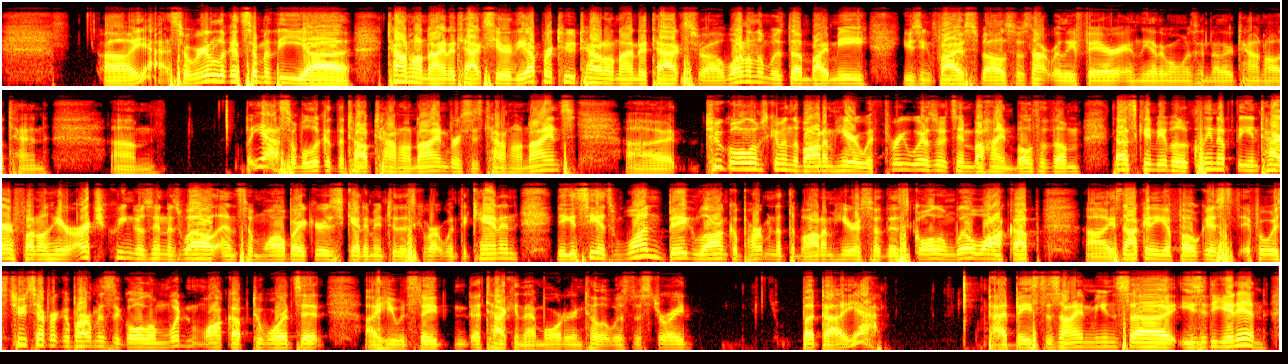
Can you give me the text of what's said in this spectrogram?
Uh, yeah, so we're going to look at some of the uh, Town Hall 9 attacks here. The upper two Town Hall 9 attacks, uh, one of them was done by me using five spells, so it's not really fair, and the other one was another Town Hall 10. Um, but yeah, so we'll look at the top Town Hall 9 versus Town Hall 9s. Uh, two golems come in the bottom here with three wizards in behind both of them. That's going to be able to clean up the entire funnel here. Archer Queen goes in as well, and some wall breakers get him into this compartment with the cannon. You can see it's one big long compartment at the bottom here, so this golem will walk up. Uh, he's not going to get focused. If it was two separate compartments, the golem wouldn't walk up towards it. Uh, he would stay attacking that mortar until it was destroyed. But uh, yeah, Bad base design means uh, easy to get in.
